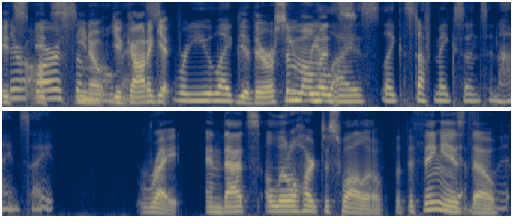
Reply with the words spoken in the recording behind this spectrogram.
It's, there are it's, some you know, you gotta get where you like yeah, there are some you moments realize like stuff makes sense in hindsight. right, and that's a little hard to swallow. But the thing is, though, it.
